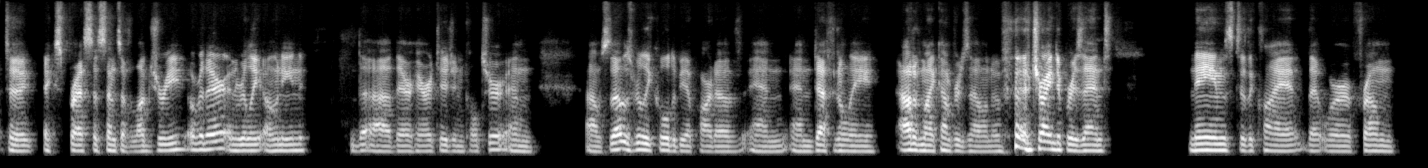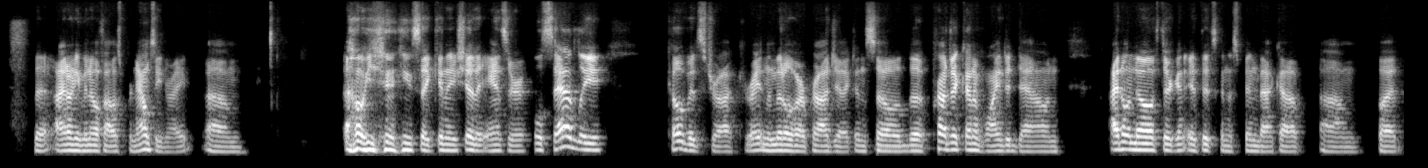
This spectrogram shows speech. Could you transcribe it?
to express a sense of luxury over there and really owning the, uh, their heritage and culture. And um, so that was really cool to be a part of and, and definitely out of my comfort zone of trying to present names to the client that were from that I don't even know if I was pronouncing right. Um, oh, he's like, can I share the answer? Well, sadly, COVID struck right in the middle of our project. And so the project kind of winded down. I don't know if they're gonna if it's gonna spin back up, um, but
